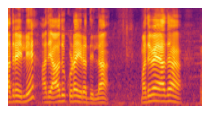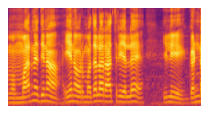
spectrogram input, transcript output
ಆದರೆ ಇಲ್ಲಿ ಅದು ಯಾವುದು ಕೂಡ ಇರೋದಿಲ್ಲ. ಮದುವೆ ಆದ ಮಾರನೇ ದಿನ ಏನು ಅವ್ರ ಮೊದಲ ರಾತ್ರಿಯಲ್ಲೇ ಇಲ್ಲಿ ಗಂಡ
